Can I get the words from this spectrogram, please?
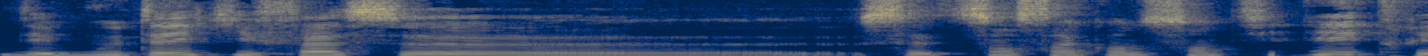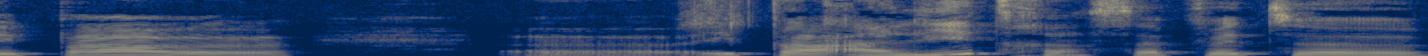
des bouteilles qui fassent 750 centilitres et pas et pas un litre. Ça peut être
